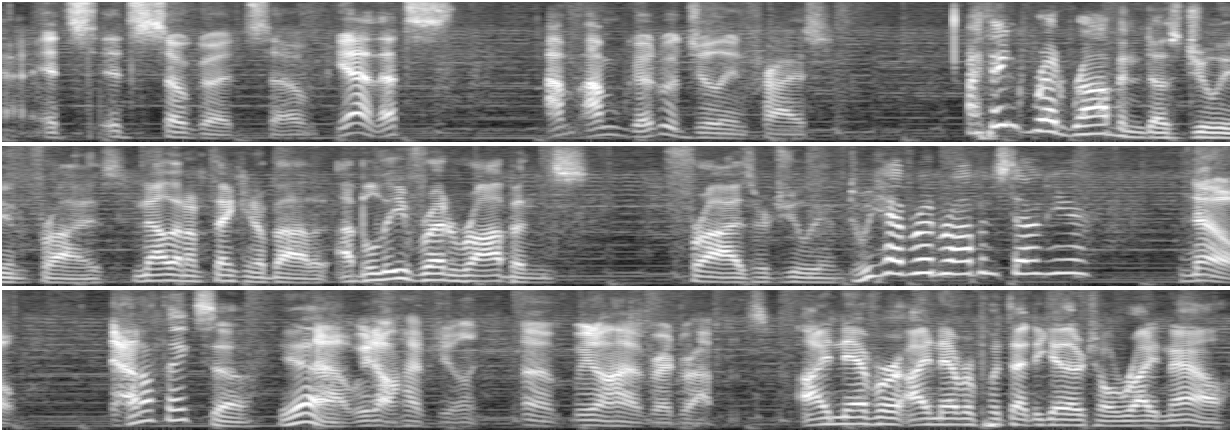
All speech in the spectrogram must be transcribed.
yeah, it's it's so good. So yeah, that's I'm I'm good with Julienne fries. I think Red Robin does Julienne fries. Now that I'm thinking about it, I believe Red Robin's fries are Julienne. Do we have Red Robins down here? No, I don't think so. Yeah, no, we don't have Julienne. Uh, we don't have Red Robins. I never, I never put that together till right now.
